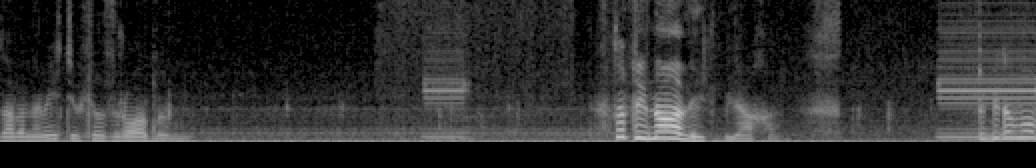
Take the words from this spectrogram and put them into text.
Зараз на місці все зробимо. Що ти налиш, бляха? Тобі давно.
